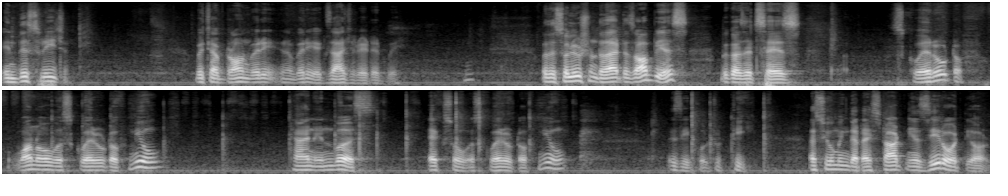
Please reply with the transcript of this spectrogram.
in this region which I have drawn very in a very exaggerated way but the solution to that is obvious because it says square root of 1 over square root of mu tan inverse x over square root of mu is equal to t assuming that I start near 0 at the or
